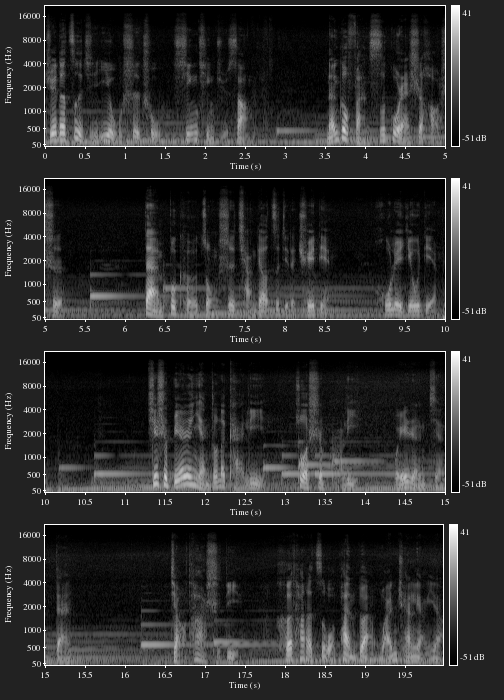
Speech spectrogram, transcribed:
觉得自己一无是处，心情沮丧。能够反思固然是好事，但不可总是强调自己的缺点，忽略优点。其实别人眼中的凯莉做事麻利，为人简单、脚踏实地，和她的自我判断完全两样。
